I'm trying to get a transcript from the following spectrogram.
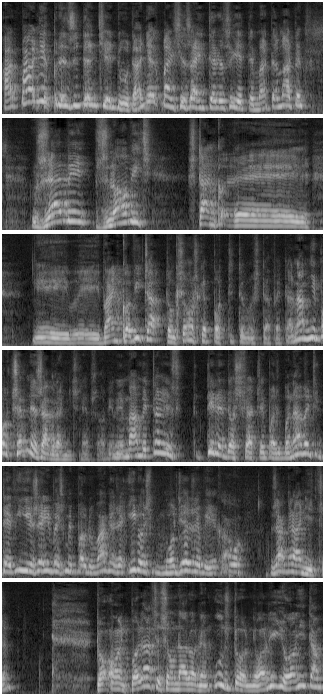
A panie prezydencie Duda, niech pan się zainteresuje tym tematem, żeby wznowić Stanko, e, e, Wańkowicza tą książkę pod tytułem Sztafeta. Nam niepotrzebne zagraniczne wzóry. My mamy to jest tyle doświadczeń, bo nawet te, jeżeli weźmy pod uwagę, że ilość młodzieży wyjechało za granicę, to oni, Polacy są narodem uzdolnionym i oni tam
